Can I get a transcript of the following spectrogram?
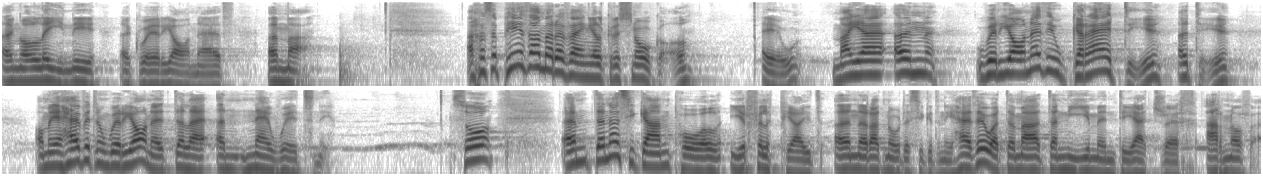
yng ngoleuni y gwirionedd yma? Achos y peth am yr yfengil grisnogol yw, mae e yn wirionedd i'w gredu ydy ond mae e hefyd yn wirionedd dyle yn newid ni. So, um, dyna sy'n gan Paul i'r Philippiaid yn yr adnodau sydd gyda ni heddiw, a dyma da ni'n mynd i edrych arno fe.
